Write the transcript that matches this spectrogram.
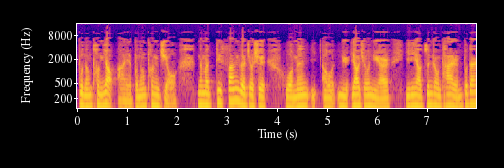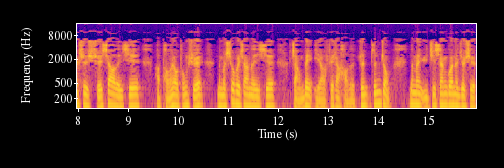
不能碰药啊，也不能碰酒。那么第三个就是我们哦女要求女儿一定要尊重他人，不单是学校的一些啊朋友同学，那么社会上的一些长辈也要非常好的尊尊重。那么与之相关的就是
